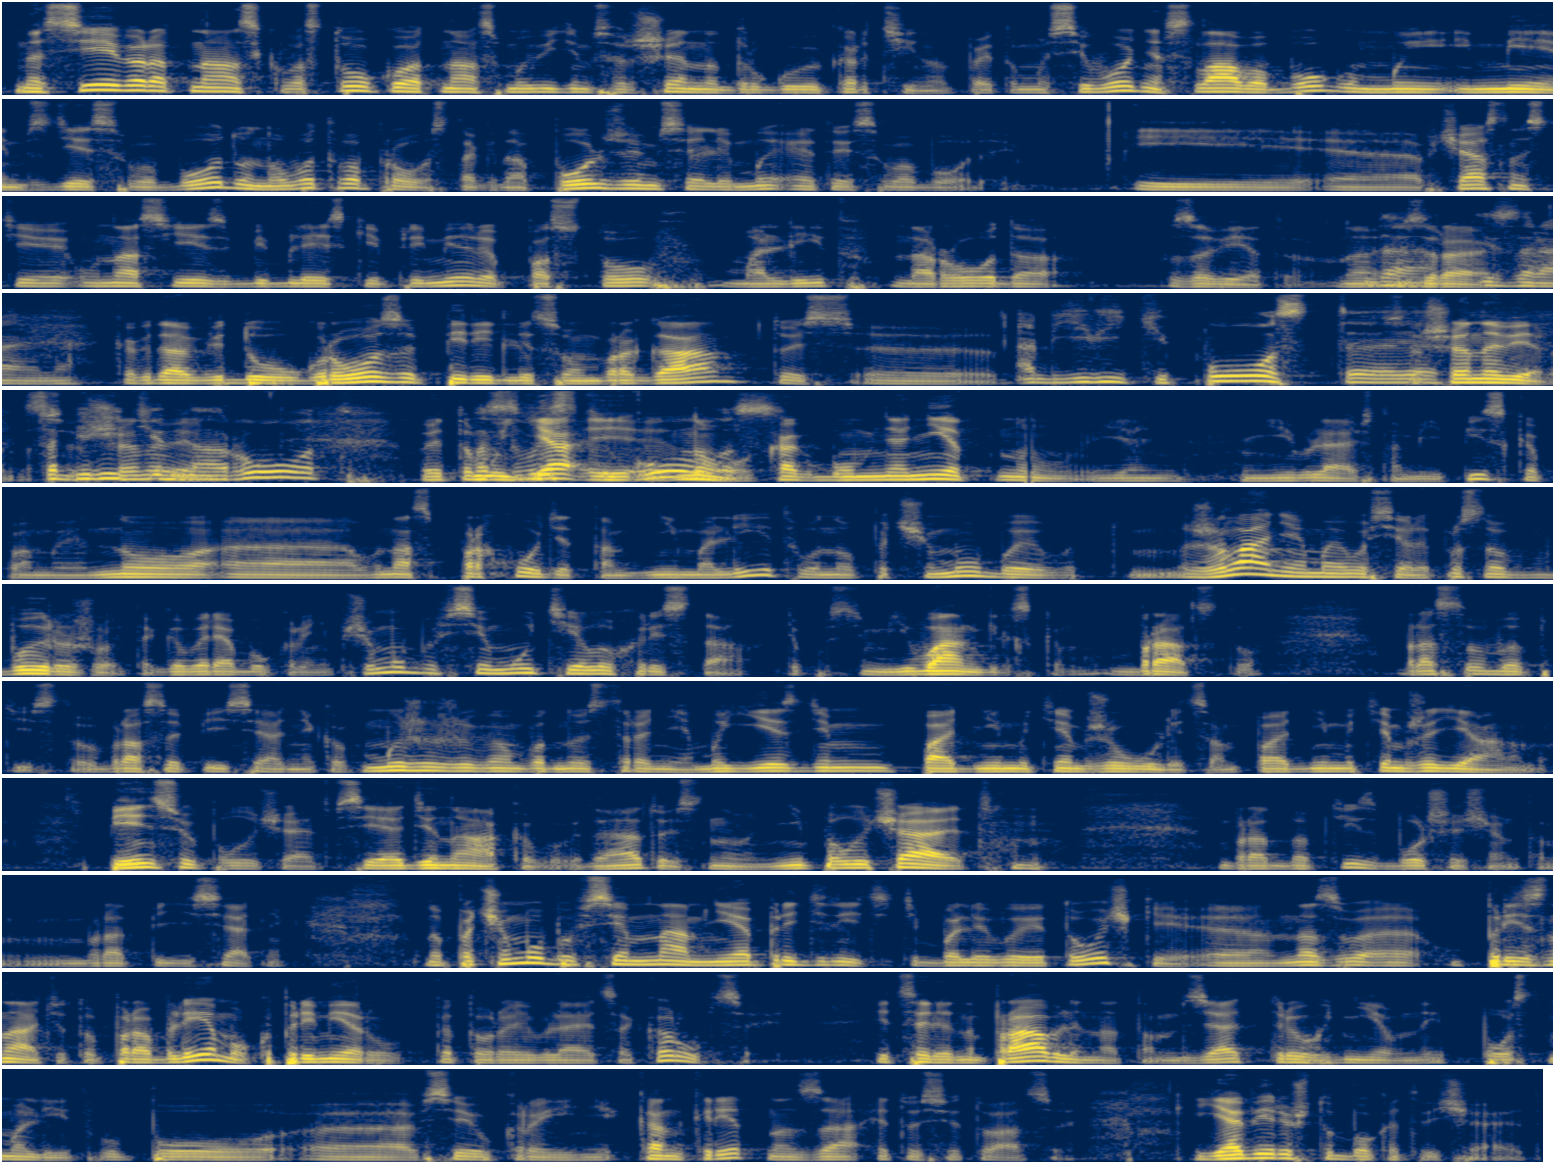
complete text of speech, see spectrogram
на север от нас, к востоку от нас, мы видим совершенно другую картину. Поэтому сегодня, слава Богу, мы имеем здесь свободу. Но вот вопрос тогда, пользуемся ли мы этой свободой? И э, в частности, у нас есть библейские примеры постов, молитв народа Завета на да, Израиль. Израиля. Когда ввиду угрозы перед лицом врага, то есть э, Объявите пост, э, совершенно верно. соберите совершенно верно. народ. Поэтому я, э, ну, как бы у меня нет, ну, я не являюсь там епископом, но э, у нас проходят там дни молитвы, но почему бы, вот, желание моего сердца, просто выражу это, говоря об Украине, почему бы всему телу Христа, допустим, евангельскому, братству, братство баптистов, братство пятидесятников, мы же живем в одной стране, мы ездим по одним и тем же улицам, по одним и тем же ямам, пенсию получают все одинаковую, да, то есть, ну, не получает брат баптист больше, чем там брат пятидесятник. Но почему бы всем нам не определить эти болевые точки, э, назва- признать эту проблему, к примеру, которая является коррупцией, и целенаправленно там, взять трехдневный пост молитву по э, всей Украине конкретно за эту ситуацию. Я верю, что Бог отвечает.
